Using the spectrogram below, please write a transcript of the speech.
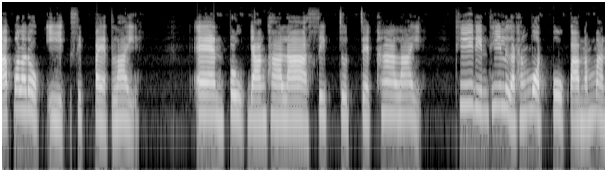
รับมรดกอีก 18 ไร่ แอนปลูกยางพารา 10.75 ไร่ ที่ดินที่เหลือทั้งหมดปลูกปาล์มน้ำมัน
